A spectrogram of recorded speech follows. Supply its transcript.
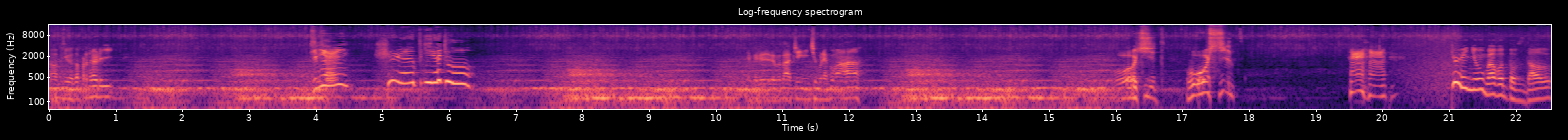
No, přijde to prdelí. Přijej! Šlapni na to! Nevěděli, do otáčení ničemu nepomáhá. Oh shit! Oh shit! Hehe. To je ňouma, on to vzdal.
